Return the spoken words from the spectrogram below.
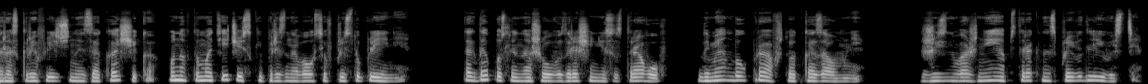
Раскрыв личность заказчика, он автоматически признавался в преступлении. Тогда, после нашего возвращения с островов, Демиан был прав, что отказал мне. Жизнь важнее абстрактной справедливости.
